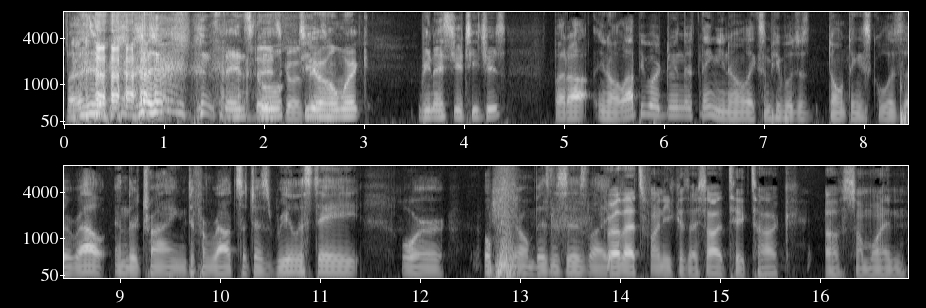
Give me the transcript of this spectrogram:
but stay in Stay in school, school, do your homework, be nice to your teachers. But uh, you know, a lot of people are doing their thing. You know, like some people just don't think school is their route, and they're trying different routes such as real estate or opening their own businesses. Like, Bro, that's funny because I saw a TikTok of someone,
